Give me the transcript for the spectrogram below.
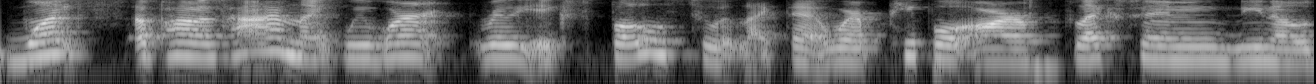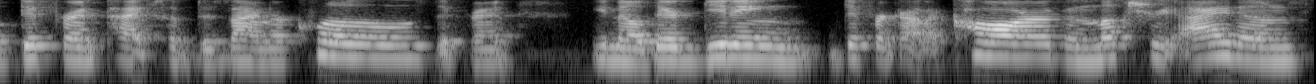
once upon a time like we weren't really exposed to it like that where people are flexing you know different types of designer clothes different you know they're getting different kind of cars and luxury items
